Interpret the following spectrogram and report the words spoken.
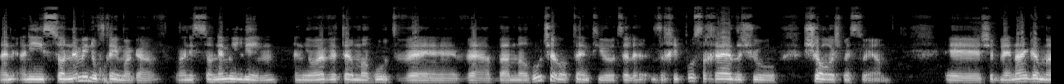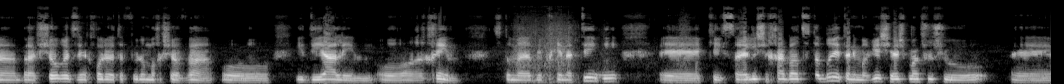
אני, אני שונא מינוחים אגב, ואני שונא מילים, אני אוהב יותר מהות, ו, ובמהות של אותנטיות זה, זה חיפוש אחרי איזשהו שורש מסוים. אה, שבעיניי גם בשורש זה יכול להיות אפילו מחשבה, או אידיאלים, או ערכים. זאת אומרת, מבחינתי, אה, כישראלי שחי בארצות הברית, אני מרגיש שיש משהו שהוא אה,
